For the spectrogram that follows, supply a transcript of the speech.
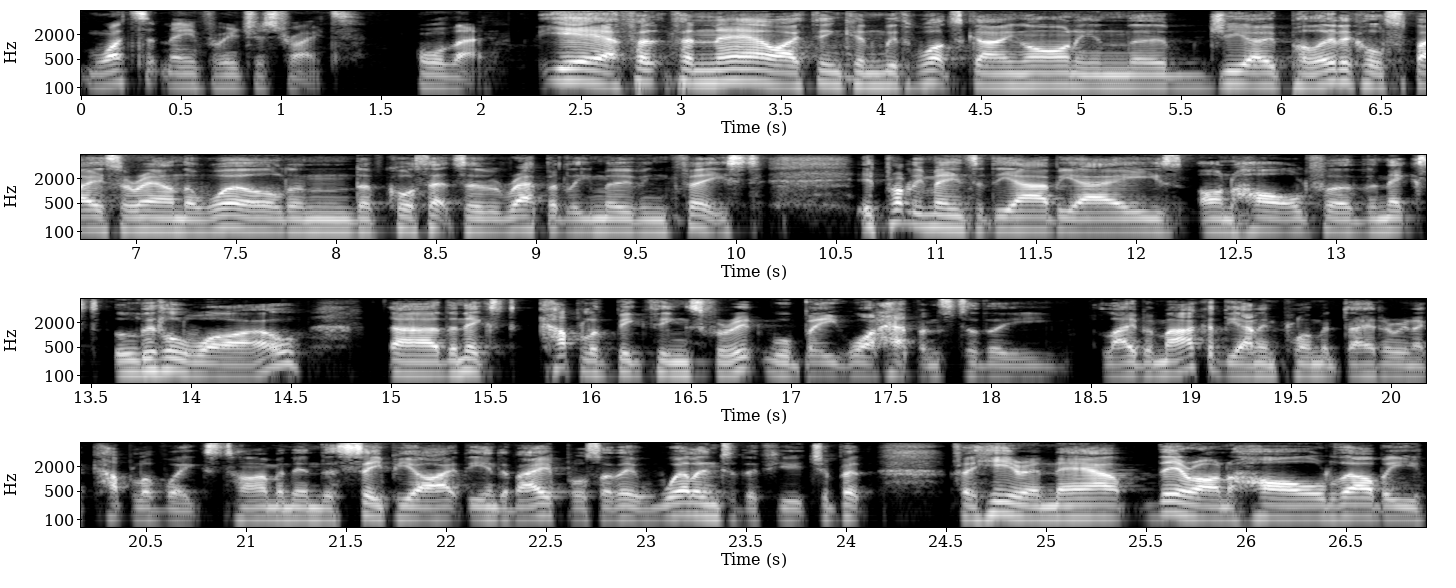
what's it mean for interest rates? All that. Yeah, for, for now, I think, and with what's going on in the geopolitical space around the world, and of course, that's a rapidly moving feast, it probably means that the RBA's on hold for the next little while. Uh, the next couple of big things for it will be what happens to the labour market, the unemployment data in a couple of weeks' time, and then the CPI at the end of April. So they're well into the future. But for here and now, they're on hold. They'll be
